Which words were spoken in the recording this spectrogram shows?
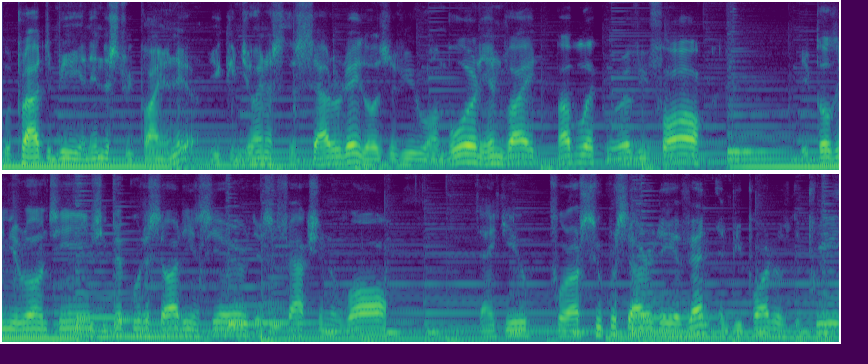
we're proud to be an industry pioneer. You can join us this Saturday, those of you on board, invite, public, wherever you fall. You're building your own teams, ubiquitous audience here. There's a faction of all. Thank you for our Super Saturday event and be part of the pre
